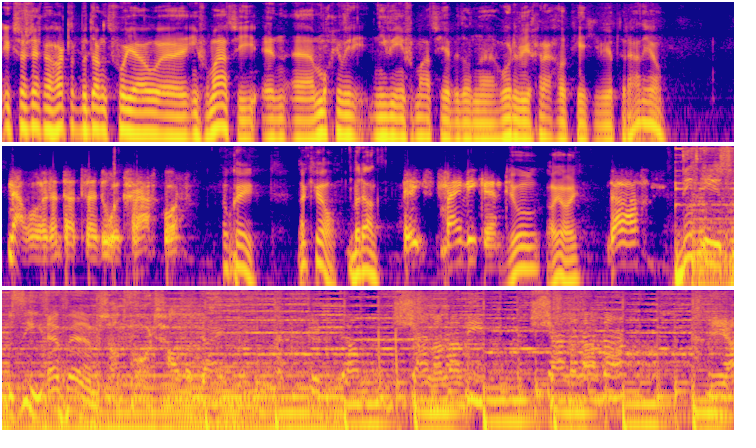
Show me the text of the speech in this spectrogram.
ik zou zeggen hartelijk bedankt voor jouw informatie. En mocht je weer nieuwe informatie hebben, dan horen we je graag wel een keertje weer op de radio. Nou, dat, dat doe ik graag, hoor. Oké, okay, dankjewel. Bedankt. Hey, fijn weekend. Jo, hoi hoi. Dag. Dit is ZFM Zandvoort. Alle tijd, gedam, shalalali. Shalalala, ja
